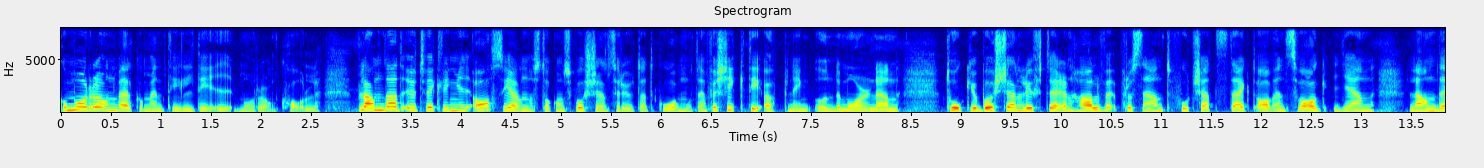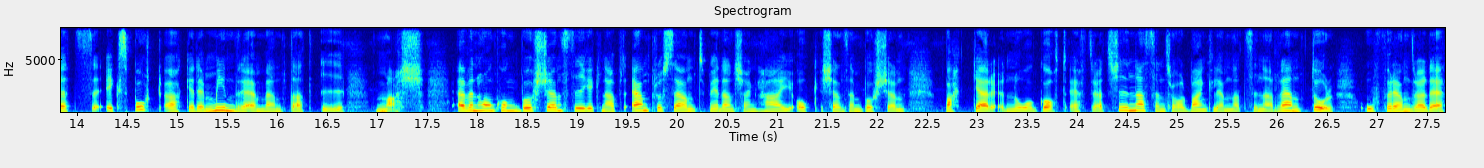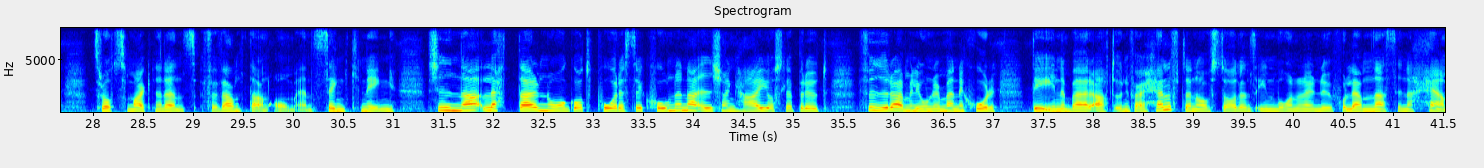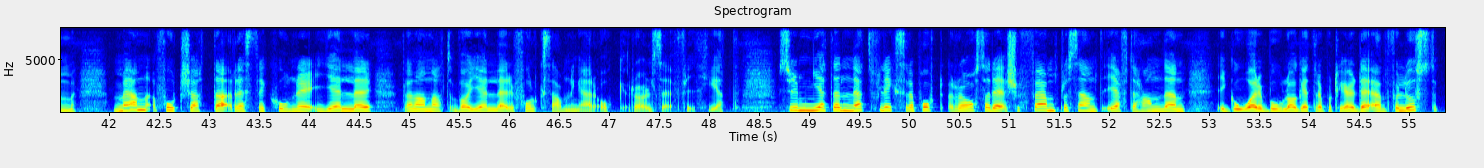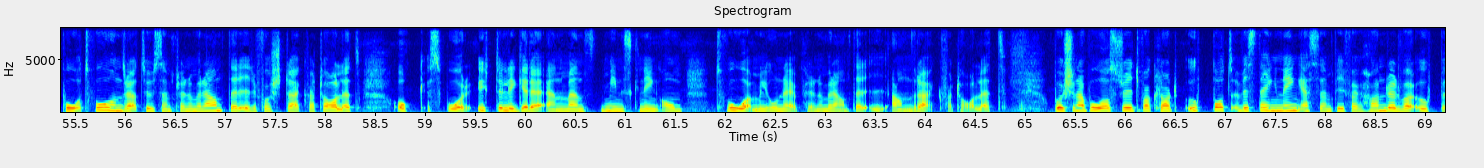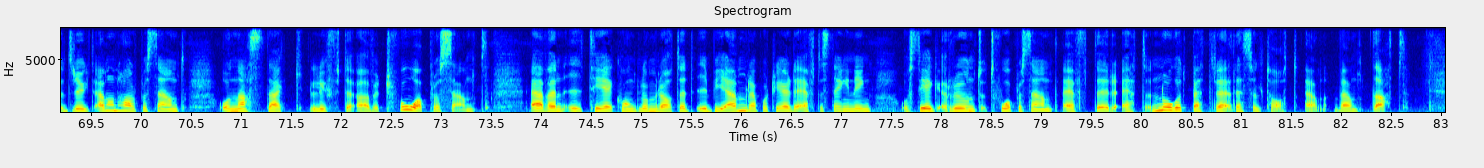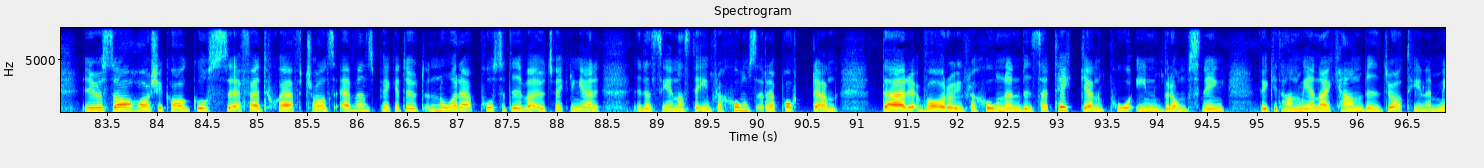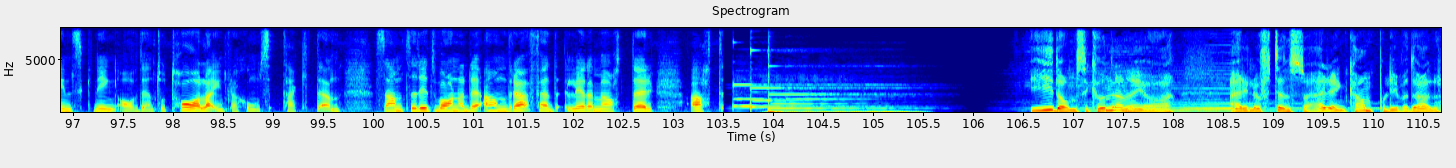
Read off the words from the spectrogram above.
God morgon, välkommen till det i Morgonkoll. Blandad utveckling i Asien. Stockholmsbörsen ser ut att gå mot en försiktig öppning under morgonen. Tokyobörsen lyfter en halv procent, fortsatt stärkt av en svag yen. Landets export ökade mindre än väntat i mars. Även Hongkongbörsen stiger knappt 1 procent medan Shanghai och Shenzhenbörsen backar något efter att Kinas centralbank lämnat sina räntor oförändrade trots marknadens förväntan om en sänkning. Kina lättar något på restriktionerna i Shanghai och släpper ut 4 miljoner människor. Det innebär att ungefär hälften av stadens invånare nu får lämna sina hem. Men fortsatta restriktioner gäller bland annat vad gäller folksamlingar och rörelsefrihet. Streamingjätten Netflix rapport rasade 25% i efterhanden igår. Bolaget rapporterade en förlust på 200 000 prenumeranter i det första kvartalet och spår ytterligare en minskning om 2 miljoner prenumeranter i andra kvartalet. Börserna på Wall Street var klart uppåt vid stängning. S&P 500 var upp drygt 1,5% och Nasdaq lyfte över 2% Även IT-konglomeratet IBM rapporterade efter stängning och steg runt 2% efter ett något bättre resultat än väntat. I USA har Chicagos eh, Fed-chef Charles Evans pekat ut några positiva utvecklingar i den senaste inflationsrapporten där varuinflationen visar tecken på inbromsning vilket han menar kan bidra till en minskning av den totala inflationstakten. Samtidigt varnade andra Fed-ledamöter att i de sekunderna när jag är i luften så är det en kamp på liv och död.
